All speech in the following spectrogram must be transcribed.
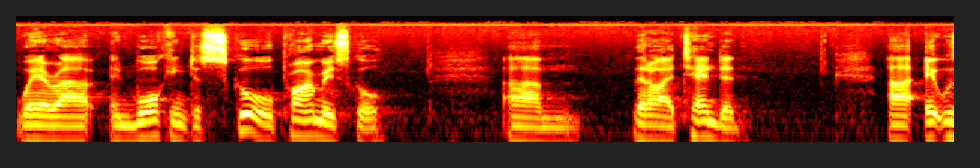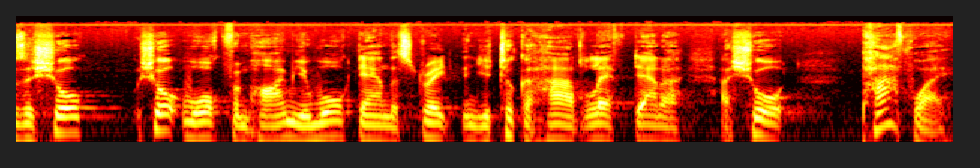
where, uh, in walking to school, primary school, um, that I attended, uh, it was a short, short walk from home. You walked down the street and you took a hard left down a, a short pathway.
